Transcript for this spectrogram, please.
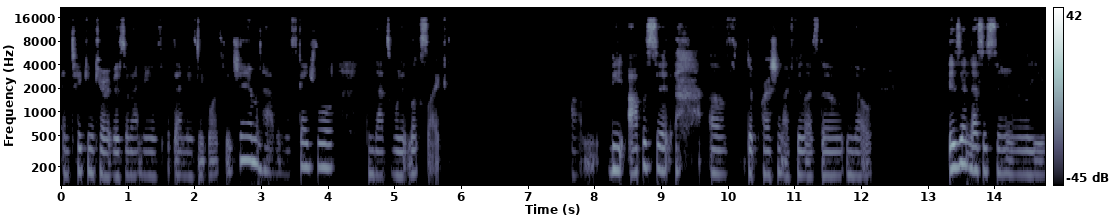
and taking care of it. So that means if that means me going to the gym and having a schedule, then that's what it looks like. Um, the opposite of depression, I feel as though you know, isn't necessarily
